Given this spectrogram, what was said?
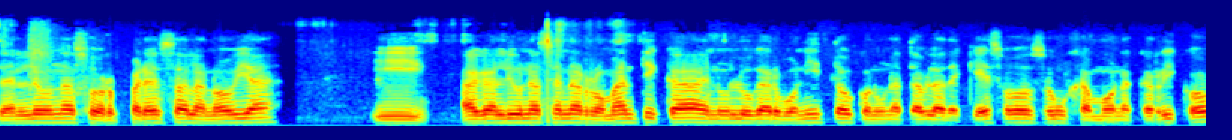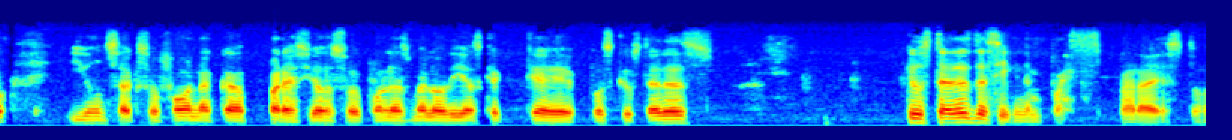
denle una sorpresa a la novia y háganle una cena romántica en un lugar bonito con una tabla de quesos, un jamón acá rico y un saxofón acá precioso con las melodías que, que pues que ustedes que ustedes designen pues para esto.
